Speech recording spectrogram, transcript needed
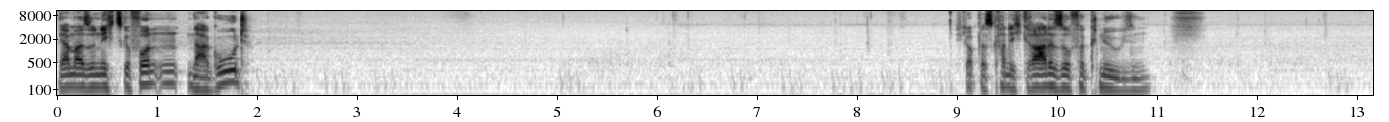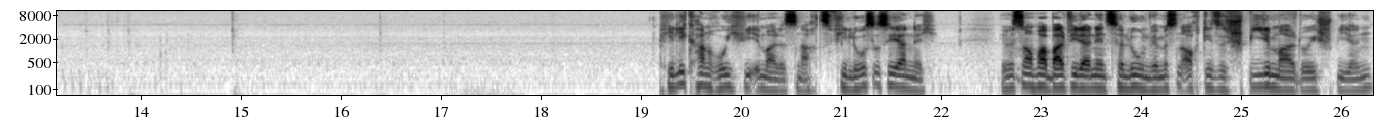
Wir haben also nichts gefunden. Na gut. Ich glaube, das kann ich gerade so verknüsen. Pelikan ruhig wie immer des Nachts. Viel los ist hier ja nicht. Wir müssen auch mal bald wieder in den Saloon. Wir müssen auch dieses Spiel mal durchspielen,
